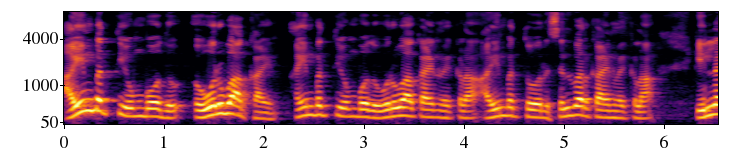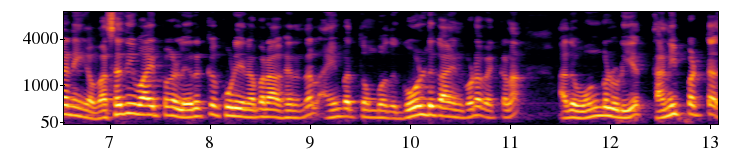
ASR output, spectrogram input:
ஐம்பத்தி ஒம்பது உருவா காயின் ஐம்பத்தி ஒம்பது உருவா காயின் வைக்கலாம் ஐம்பத்தோரு சில்வர் காயின் வைக்கலாம். இல்லை நீங்கள் வசதி வாய்ப்புகள் இருக்கக்கூடிய நபராக இருந்தால் ஐம்பத்தொம்போது கோல்டு காயின் கூட வைக்கலாம். அது உங்களுடைய தனிப்பட்ட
